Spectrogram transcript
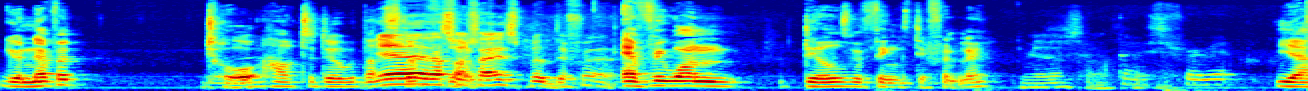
you're never taught how to deal with that stuff. yeah, stuff. that's like, what I'm saying. It's a bit different. Everyone deals with things differently. Yeah. So. goes through it. Yeah,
